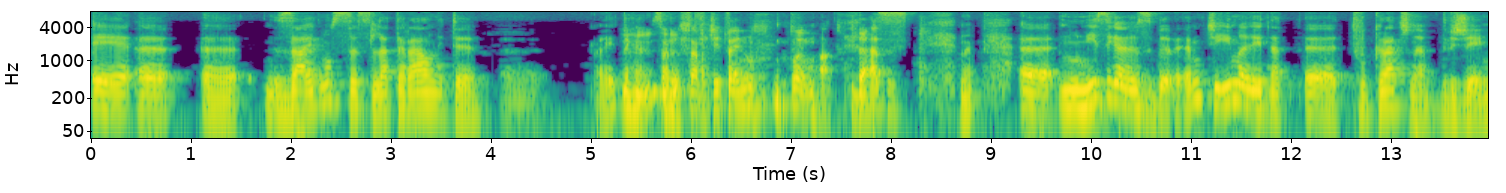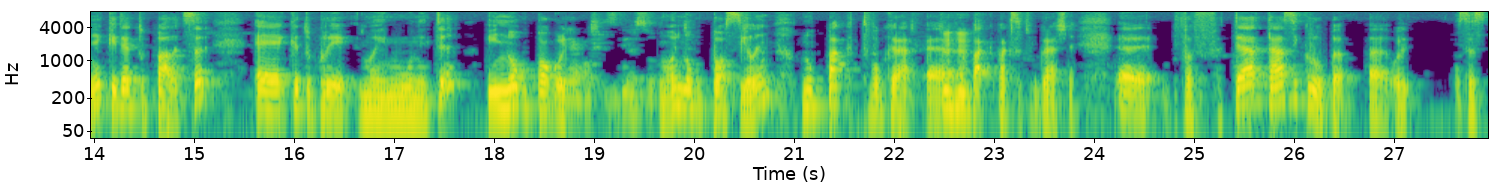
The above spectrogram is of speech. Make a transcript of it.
е, е, е заедно с латералните Нали? Така, mm-hmm. само, само, че това е много малко. Да. Аз не? А, но ние сега разберем, че има една е, двукрачна движение, където палеца е като при маймуните и много по-голям, разбира се, от мой, много по-силен, но пак, е, mm-hmm. пак, пак са двукрачни. Е, в тази група е, с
